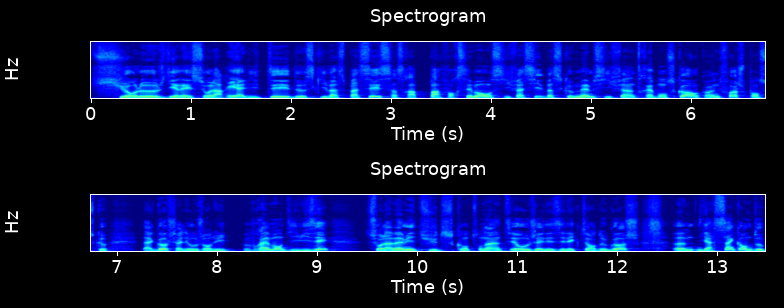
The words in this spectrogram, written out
sur le, je dirais, sur la réalité de ce qui va se passer, ça sera pas forcément aussi facile parce que même s'il fait un très bon score, encore une fois, je pense que la gauche, elle est aujourd'hui vraiment divisée. Sur la même étude, quand on a interrogé les électeurs de gauche, euh, il y a 52 euh,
